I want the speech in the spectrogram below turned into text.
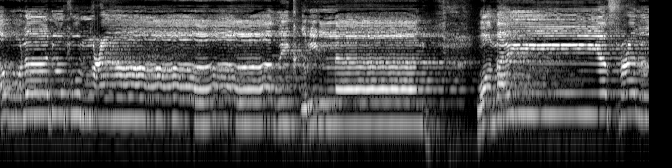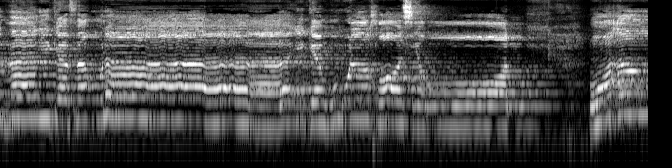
أولادكم عن ذكر الله. ومن يفعل ذلك فأولئك هم الخاسرون. وأنفقوا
